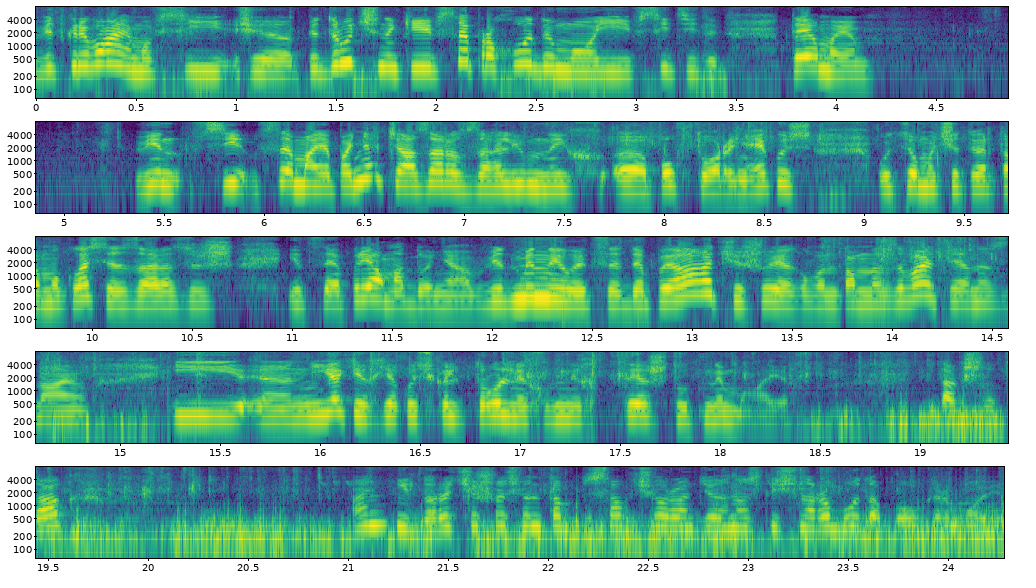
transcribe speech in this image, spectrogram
відкриваємо всі підручники і все проходимо, і всі ці теми. Він всі все має поняття, а зараз взагалі в них е, повторення. Якось у цьому четвертому класі зараз ж і це прямо доня. Відмінили це ДПА чи що як воно там називається, я не знаю. І е, ніяких якось контрольних в них теж тут немає. Так що так. А ні, до речі, щось він там писав вчора діагностична робота по Укрмові.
